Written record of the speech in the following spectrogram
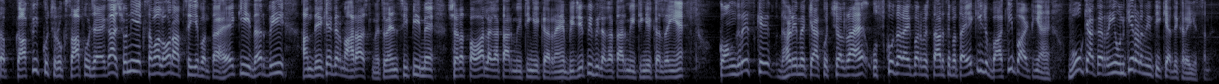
तब काफ़ी कुछ रुख साफ़ हो जाएगा। अश्विनी एक सवाल और आपसे ये बनता है कि इधर भी हम देखें अगर महाराष्ट्र में तो एनसीपी में शरद पवार लगातार मीटिंगें कर रहे हैं बीजेपी भी लगातार मीटिंगें कर रही हैं। कांग्रेस के धड़े में क्या कुछ चल रहा है, उसको जरा एक बार विस्तार से बताइए कि जो बाकी पार्टियाँ हैं, वो क्या कर रही हैं, उनकी रणनीति क्या दिख रही है इस समय?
